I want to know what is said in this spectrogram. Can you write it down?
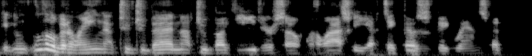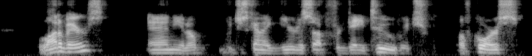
getting a little bit of rain, not too too bad, not too buggy either. So with Alaska, you got to take those as big wins, but a lot of bears, and you know we just kind of geared us up for day two, which of course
